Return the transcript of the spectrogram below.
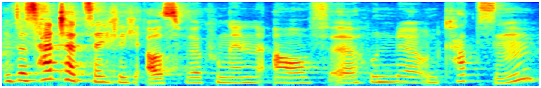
und das hat tatsächlich Auswirkungen auf äh, Hunde und Katzen.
